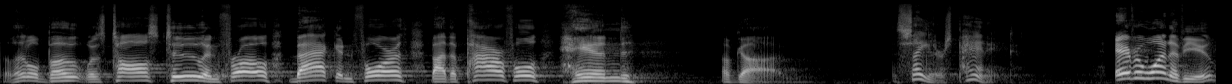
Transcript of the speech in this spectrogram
The little boat was tossed to and fro, back and forth by the powerful hand of God. The sailors panicked. Every one of you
